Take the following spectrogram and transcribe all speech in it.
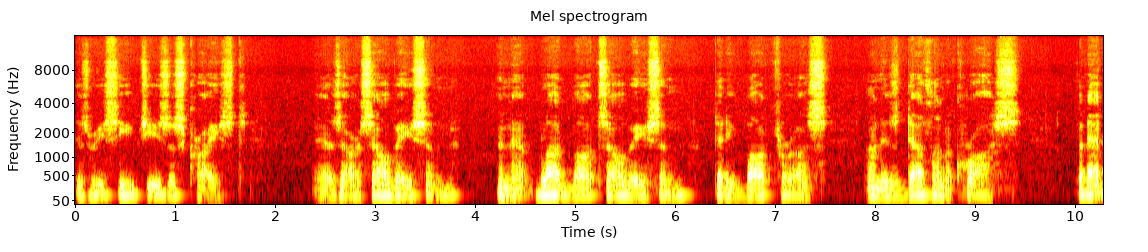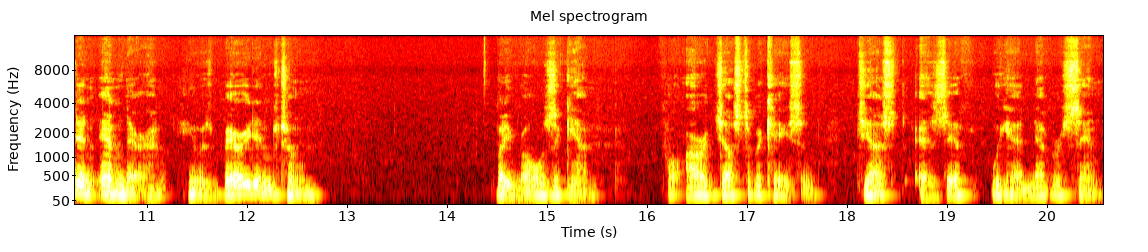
is receive Jesus Christ as our salvation and that blood bought salvation that He bought for us on His death on the cross. But that didn't end there. He was buried in the tomb, but He rose again for our justification, just as if we had never sinned.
